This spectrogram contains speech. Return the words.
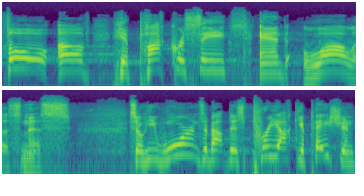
full of hypocrisy and lawlessness. So he warns about this preoccupation,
